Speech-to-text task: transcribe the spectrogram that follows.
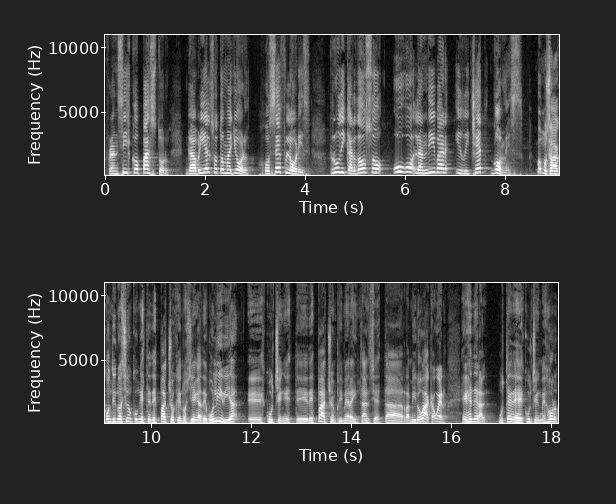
Francisco Pastor, Gabriel Sotomayor, José Flores, Rudy Cardoso, Hugo Landívar y Richet Gómez. Vamos a continuación con este despacho que nos llega de Bolivia. Eh, escuchen este despacho. En primera instancia está Ramiro Vaca. Bueno, en general, ustedes escuchen mejor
